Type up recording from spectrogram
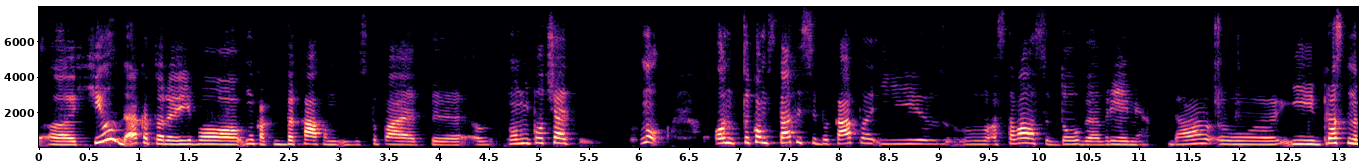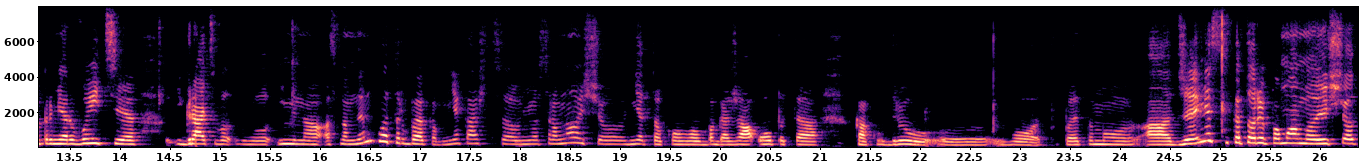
Хилл, да, который его, ну, как бэкапом выступает, он не получает, ну, он в таком статусе бэкапа и э, оставался долгое время, да, э, и просто, например, выйти играть в, именно основным квотербеком, мне кажется, у него все равно еще нет такого багажа опыта, как у Дрю, э, вот, поэтому, а Джеймис, который, по-моему, еще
